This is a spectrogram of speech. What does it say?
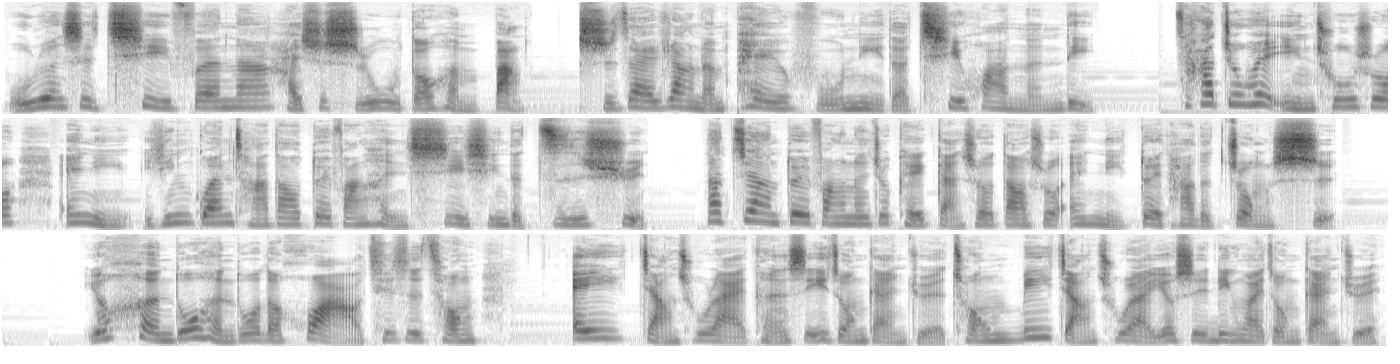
无论是气氛啊，还是食物都很棒，实在让人佩服你的气化能力。”他就会引出说：“哎，你已经观察到对方很细心的资讯，那这样对方呢就可以感受到说：哎，你对他的重视。有很多很多的话哦，其实从 A 讲出来可能是一种感觉，从 B 讲出来又是另外一种感觉。”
